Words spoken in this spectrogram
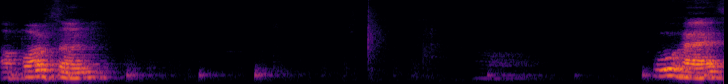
a person who has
